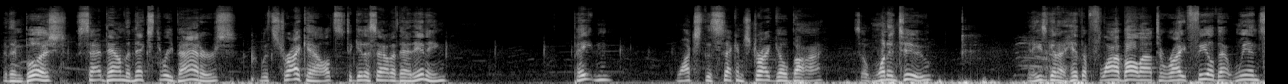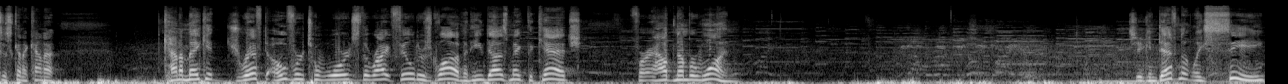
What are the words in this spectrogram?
And then Bush sat down the next three batters with strikeouts to get us out of that inning. Payton watched the second strike go by. So one and two. And he's going to hit the fly ball out to right field. That wind's just going to kind of kind of make it drift over towards the right fielder's glove, and he does make the catch for out number one. So you can definitely see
